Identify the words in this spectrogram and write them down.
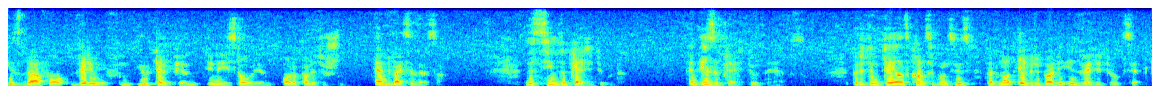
is therefore very often utopian in a historian or a politician, and vice versa. This seems a platitude, and is a platitude perhaps, but it entails consequences that not everybody is ready to accept.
